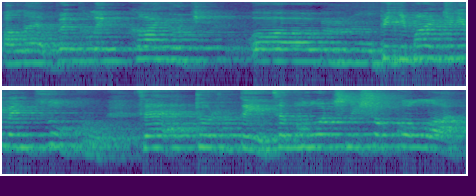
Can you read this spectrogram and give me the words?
але викликають, е, піднімають рівень цукру. Це торти, це молочний шоколад,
